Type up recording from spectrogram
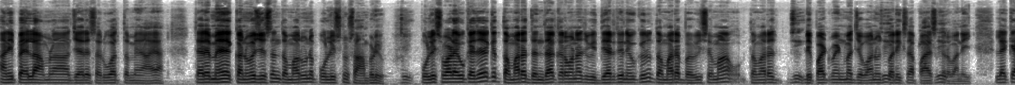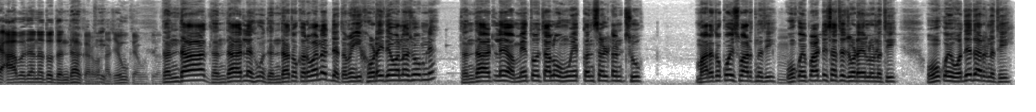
આની પહેલાં હમણાં જ્યારે શરૂઆત તમે આવ્યા ત્યારે મેં કન્વર્ઝેશન તમારું ને પોલીસનું સાંભળ્યું. પોલીસવાળા એવું કહે છે કે તમારા ધંધા કરવાના જ વિદ્યાર્થીઓને એવું કીધું તમારા ભવિષ્યમાં તમારા. ડિપાર્ટમેન્ટમાં જવાનું જ પરીક્ષા પાસ કરવાની. એટલે કે આ બધાના તો ધંધા કરવાના છે એવું કહેવું છે. ધંધા ધંધા એટલે શું? ધંધા તો કરવાના જ ને. તમે એ ખવડાવી દેવાના છો અમને? ધંધા એટલે અમે તો ચાલો હું એક કન્સલ્ટન્ટ છું. મારે તો કોઈ સ્વાર્થ નથી. હું કોઈ પાર્ટી સાથે જોડાયેલો નથી. હું કોઈ હોદ્દેદાર નથી.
